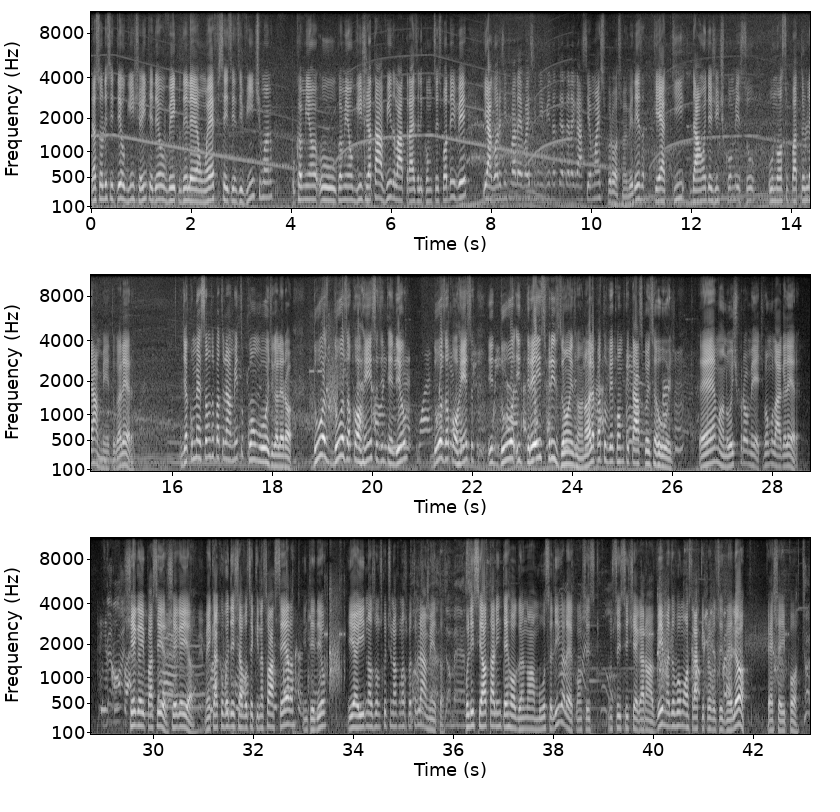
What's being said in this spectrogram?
Já solicitei o guincho aí, entendeu? O veículo dele é um F620, mano. O caminhão, o caminhão guincho já tá vindo lá atrás ali, como vocês podem ver. E agora a gente vai levar esse indivíduo até a delegacia mais próxima, beleza? Que é aqui da onde a gente começou o nosso patrulhamento, galera. Já começamos o patrulhamento como hoje, galera, ó. Duas, duas ocorrências, entendeu? Duas ocorrências e duas e três prisões, mano. Olha pra tu ver como que tá as coisas hoje. É, mano, hoje promete. Vamos lá, galera. Chega aí, parceiro, chega aí, ó. Vem cá que eu vou deixar você aqui na sua cela, entendeu? E aí nós vamos continuar com o nosso patrulhamento, ó. O policial tá ali interrogando uma moça ali, galera. Como vocês, não sei se chegaram a ver, mas eu vou mostrar aqui pra vocês melhor. Fecha aí, porta.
